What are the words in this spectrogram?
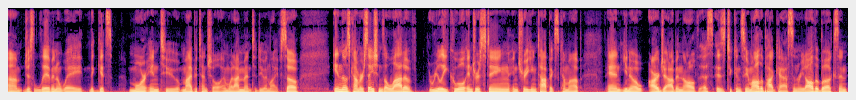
um, just live in a way that gets more into my potential and what I'm meant to do in life. So, in those conversations, a lot of really cool, interesting, intriguing topics come up. And, you know, our job in all of this is to consume all the podcasts and read all the books and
